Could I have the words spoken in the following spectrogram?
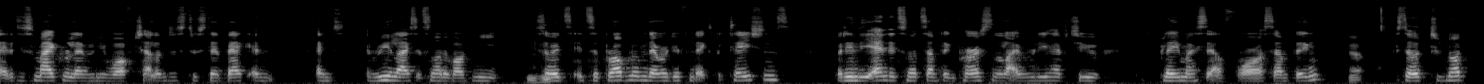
at this micro level involve challenges to step back and and realize it's not about me. Mm-hmm. so it's it's a problem. There were different expectations but in the end it's not something personal. I really have to play myself for something. Yeah. So to not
